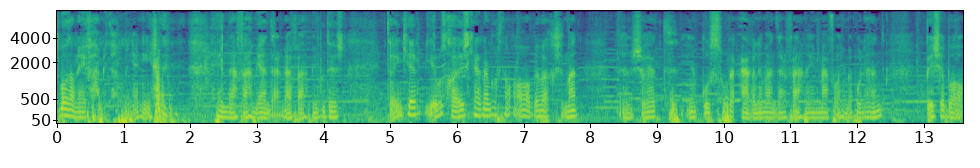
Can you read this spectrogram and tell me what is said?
و بازم نفهمیدم. یعنی نفهمی در نفهمی بودش. تا اینکه یه روز خواهش کردم گفتم آه ببخشید من شاید این قصور عقل من در فهم این مفاهیم بلند بشه با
